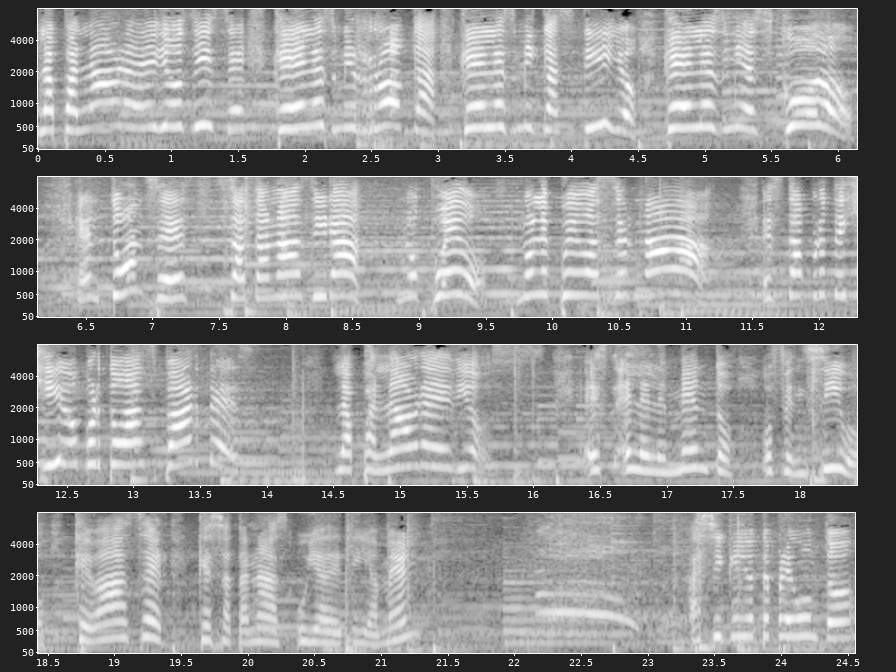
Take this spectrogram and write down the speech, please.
La palabra de Dios dice que Él es mi roca, que Él es mi castillo, que Él es mi escudo. Entonces Satanás dirá, no puedo, no le puedo hacer nada. Está protegido por todas partes. La palabra de Dios es el elemento ofensivo que va a hacer que Satanás huya de ti. Amén. Así que yo te pregunto,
